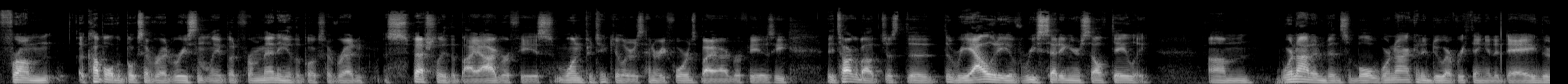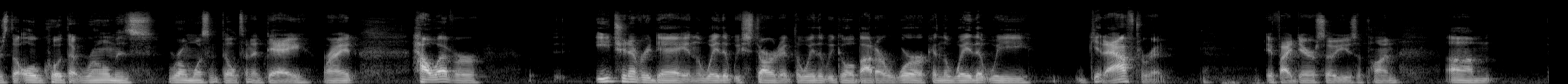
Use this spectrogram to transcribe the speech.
From a couple of the books I've read recently, but from many of the books I've read, especially the biographies, one particular is Henry Ford's biography, is he they talk about just the the reality of resetting yourself daily. Um, we're not invincible. We're not going to do everything in a day. There's the old quote that Rome is Rome wasn't built in a day, right? However, each and every day and the way that we start it, the way that we go about our work, and the way that we get after it, if I dare so use a pun, um,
